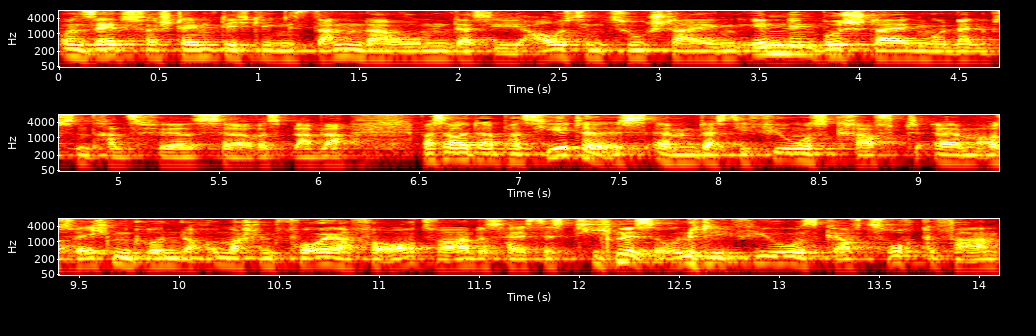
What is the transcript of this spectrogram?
Und selbstverständlich ging es dann darum, dass sie aus dem Zug steigen, in den Bus steigen und dann gibt es einen Transferservice, bla bla. Was aber da passierte, ist, ähm, dass die Führungskraft ähm, aus welchen Gründen auch immer schon vorher vor Ort war. Das heißt, das Team ist ohne die Führungskraft zurückgefahren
